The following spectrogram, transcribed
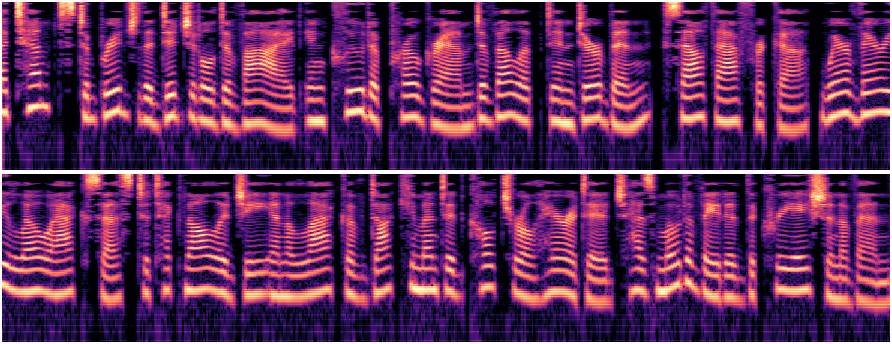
Attempts to bridge the digital divide include a program developed in Durban, South Africa, where very low access to technology and a lack of documented cultural heritage has motivated the creation of an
